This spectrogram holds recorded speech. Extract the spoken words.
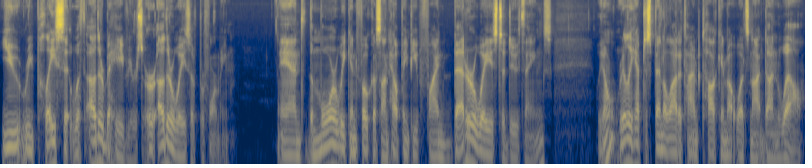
you replace it with other behaviors or other ways of performing. And the more we can focus on helping people find better ways to do things, we don't really have to spend a lot of time talking about what's not done well.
